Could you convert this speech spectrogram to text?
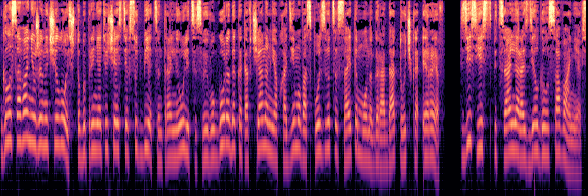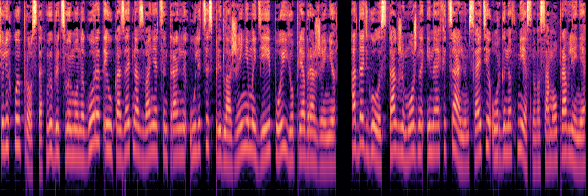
Голосование уже началось. Чтобы принять участие в судьбе центральной улицы своего города, катовчанам необходимо воспользоваться сайтом моногорода.рф. Здесь есть специальный раздел голосования. Все легко и просто. Выбрать свой моногород и указать название центральной улицы с предложением идеи по ее преображению. Отдать голос также можно и на официальном сайте органов местного самоуправления.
